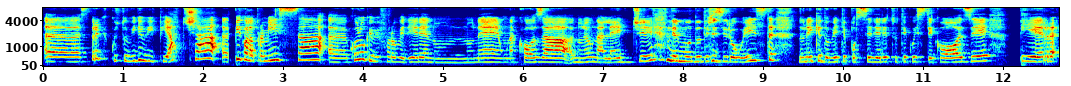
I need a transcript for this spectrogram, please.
Eh, spero che questo video vi piaccia. Eh, piccola premessa, eh, quello che vi farò vedere non, è una cosa, non è una legge nel mondo del zero waste, non è che dovete possedere tutte queste cose per,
